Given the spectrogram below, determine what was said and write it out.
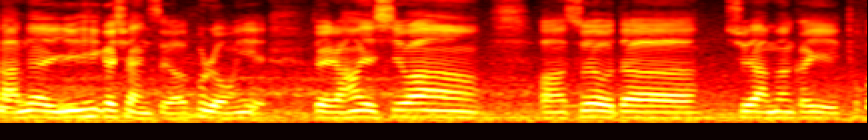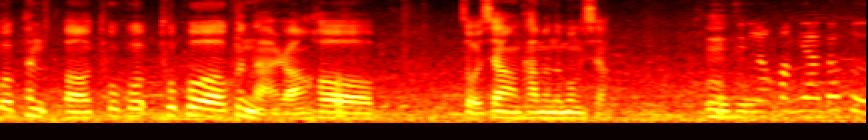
难的一一个选择，不容易。对，然后也希望，呃，所有的学员们可以突破困呃突破突破困难，然后走向他们的梦想。 อืม จริงๆแล้วความยากก็คือ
